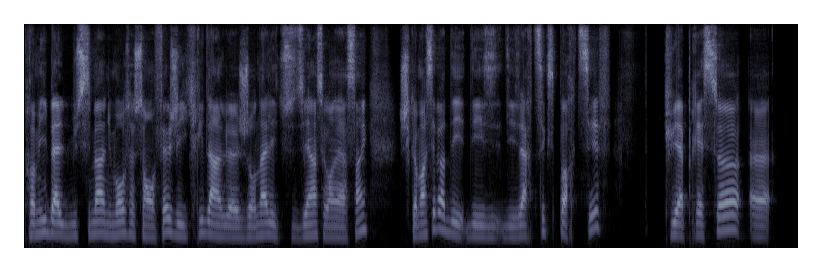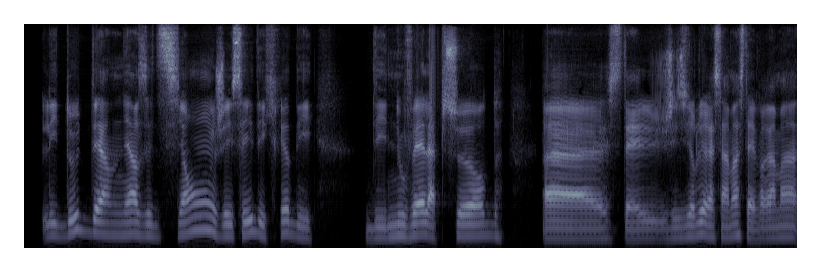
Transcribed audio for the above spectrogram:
premiers balbutiements en humour se sont faits. J'ai écrit dans le journal étudiant en secondaire 5. J'ai commencé par des, des- des articles sportifs. Puis après ça, euh, les deux dernières éditions, j'ai essayé d'écrire des, des nouvelles absurdes. Euh, c'était, j'ai relues récemment, c'était vraiment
